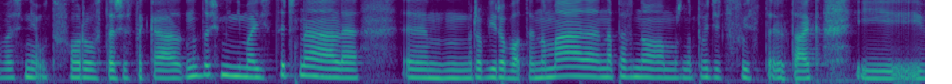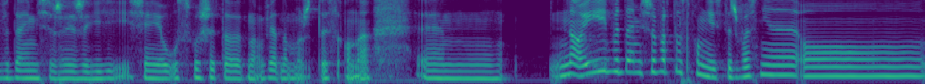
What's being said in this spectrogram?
właśnie utworów też jest taka, no dość minimalistyczna, ale ym, robi robotę. No ma na pewno, można powiedzieć, swój styl, tak, i, i wydaje mi się, że jeżeli się ją usłyszy, to no wiadomo, że to jest ona. Ym, no i wydaje mi się, że warto wspomnieć też właśnie o,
